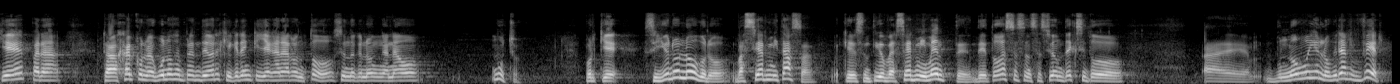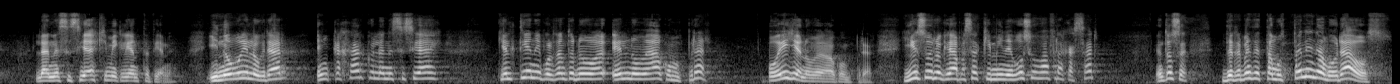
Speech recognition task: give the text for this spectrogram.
que es para trabajar con algunos emprendedores que creen que ya ganaron todo, siendo que no han ganado mucho. Porque si yo no logro vaciar mi taza, que en el sentido vaciar mi mente de toda esa sensación de éxito, eh, no voy a lograr ver las necesidades que mi cliente tiene. Y no voy a lograr encajar con las necesidades que él tiene y por lo tanto él no me va a comprar. O ella no me va a comprar. Y eso es lo que va a pasar, que mi negocio va a fracasar. Entonces, de repente estamos tan enamorados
